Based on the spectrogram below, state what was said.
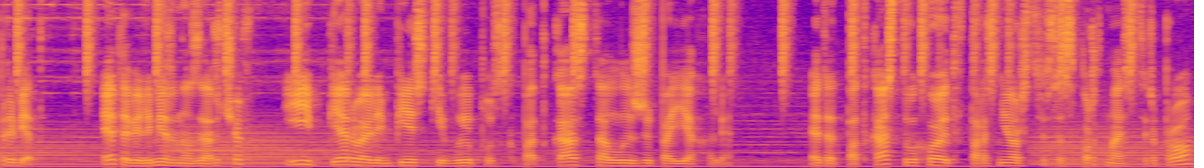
Привет! Это Велимир Назарчев и первый олимпийский выпуск подкаста «Лыжи поехали». Этот подкаст выходит в партнерстве со Sportmaster Pro,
